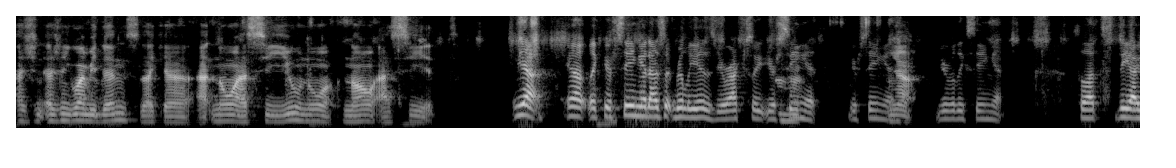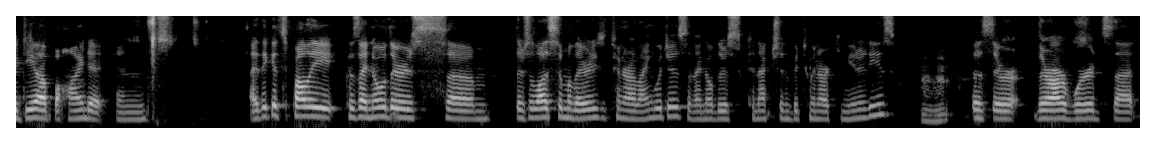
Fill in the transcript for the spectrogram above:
Ajniguamiden, it's like a, a, no, I see you, no, no, I see it. yeah, yeah. Like you're seeing it as it really is. You're actually you're Mhm. seeing it. You're seeing it. Yeah. You're really seeing it. So that's the idea behind it, and I think it's probably because I know there's um, there's a lot of similarities between our languages, and I know there's connection between our communities because there there are words that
